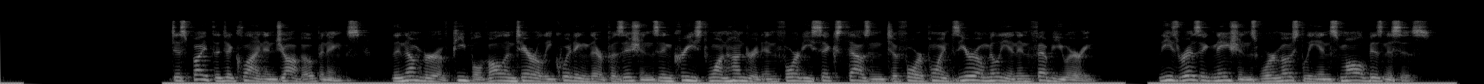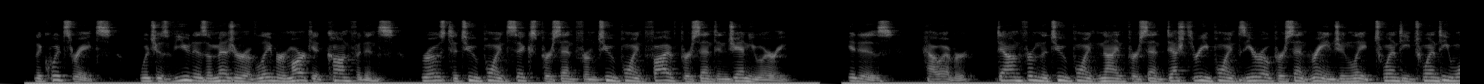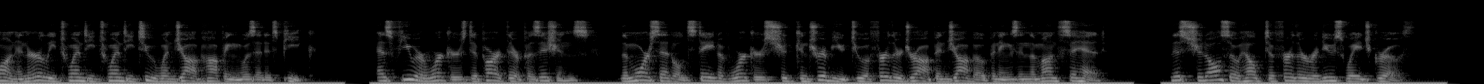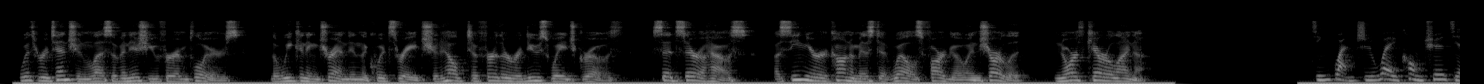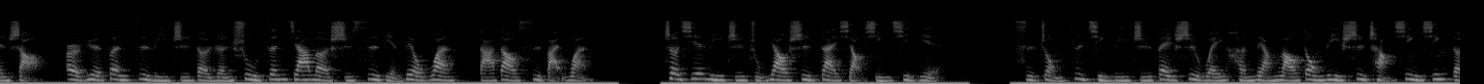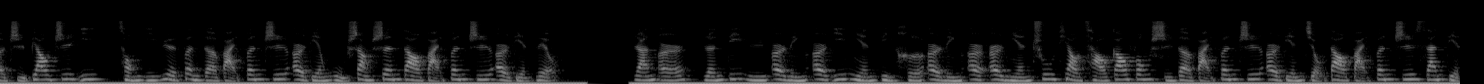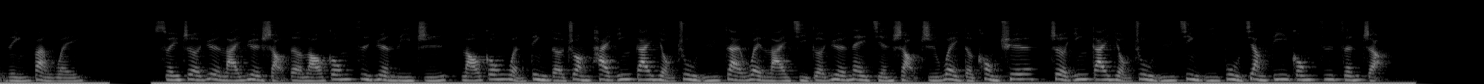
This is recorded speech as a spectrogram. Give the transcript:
Despite the decline in job openings, the number of people voluntarily quitting their positions increased 146,000 to 4.0 million in February. These resignations were mostly in small businesses. The quits rates, which is viewed as a measure of labor market confidence, rose to 2.6% from 2.5% in January. It is, however, down from the 2.9%-3.0% range in late 2021 and early 2022 when job hopping was at its peak. As fewer workers depart their positions, the more settled state of workers should contribute to a further drop in job openings in the months ahead. This should also help to further reduce wage growth. With retention less of an issue for employers, the weakening trend in the quits rate should help to further reduce wage growth, said Sarah House, a senior economist at Wells Fargo in Charlotte, North Carolina. 尽管职位空缺减少，二月份自离职的人数增加了十四点六万，达到四百万。这些离职主要是在小型企业。 此种自请离职被视为衡量劳动力市场信心的指标之一，从一月份的百分之二点五上升到百分之二点六。然而，仍低于二零二一年底和二零二二年初跳槽高峰时的百分之二点九到百分之三点零范围。随着越来越少的劳工自愿离职，劳工稳定的状态应该有助于在未来几个月内减少职位的空缺，这应该有助于进一步降低工资增长。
